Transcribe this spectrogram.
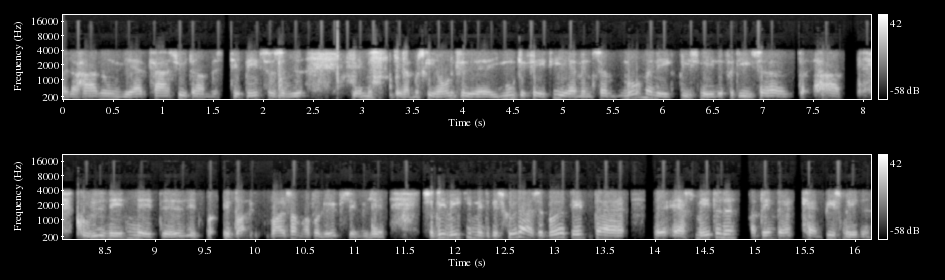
eller har nogle hjertekarsygdomme, altså diabetes osv., jamen, eller måske ovenkøbet er immundefekt, jamen, så må man ikke blive smittet, fordi så har covid-19 øh, et, et, et voldsomt forløb simpelthen. Så det er vigtigt, men det beskytter altså både den, der øh, er smittende, og den, der kan blive smittet.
